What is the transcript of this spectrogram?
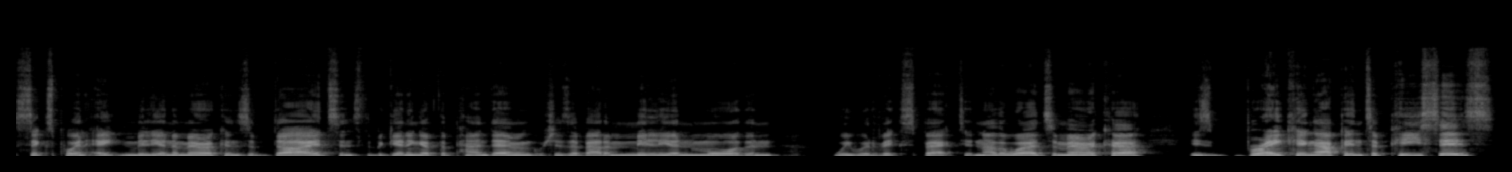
6.8 million Americans have died since the beginning of the pandemic, which is about a million more than we would have expected. In other words, America is breaking up into pieces.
